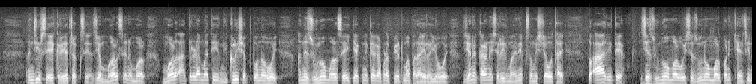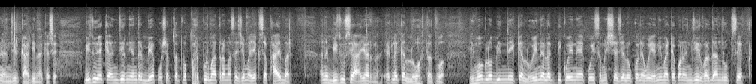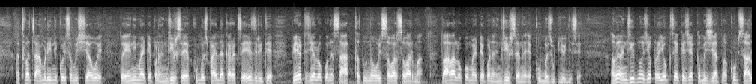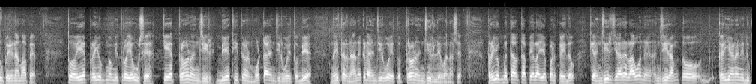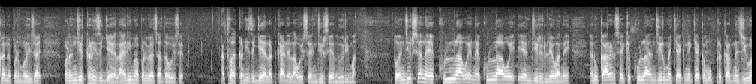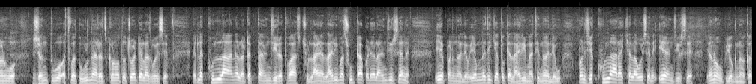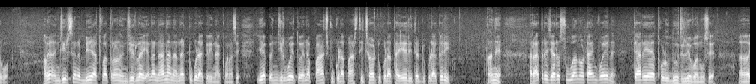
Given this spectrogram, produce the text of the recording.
અંજીર છે એક રેચક છે. જે મળ છે ને મળ મળ આંતરડામાંથી નીકળી શકતો ન હોય અને જૂનો મળ છે એ ક્યાંક ને ક્યાંક આપણા પેટમાં ભરાઈ રહ્યો હોય, જેના કારણે શરીરમાં અનેક સમસ્યાઓ થાય. તો આ રીતે જે જૂનો મળ હોય છે, જૂનો મળ પણ ખેંચીને અંજીર કાઢી નાખે છે. બીજું એ કે અંજીરની અંદર બે પોષક તત્વો ભરપૂર માત્રામાં છે, જેમાં એક છે ફાઇબર અને બીજું છે આયર્ન, એટલે કે લોહ તત્વ હિમોગ્લોબિનની કે લોહીને લગતી કોઈને કોઈ સમસ્યા જે લોકોને હોય, એની માટે પણ અંજીર વરદાનરૂપ છે. અથવા ચામડીની કોઈ સમસ્યા હોય, તો એની માટે પણ અંજીર છે. ખૂબ જ ફાયદાકારક છે. એ જ રીતે પેટ જે લોકોને સાફ થતું ન હોય સવાર સવારમાં, તો આવા લોકો માટે પણ અંજીર છે ને એ ખૂબ જ ઉપયોગી છે. હવે અંજીરનો જે પ્રયોગ છે કે જે કબજિયાતમાં ખૂબ સારું પરિણામ આપે તો એ પ્રયોગમાં મિત્રો એવું છે કે ત્રણ અંજીર બેથી ત્રણ, મોટા અંજીર હોય તો બે, નહીતર નાનકડા અંજીર હોય તો ત્રણ અંજીર લેવાના છે. પ્રયોગ બતાવતા પહેલાં એ પણ કહી દઉં કે અંજીર જ્યારે લાવો ને, અંજીર આમ તો કરિયાણાની દુકાને પણ મળી જાય, પણ અંજીર ઘણી જગ્યાએ લાયરીમાં પણ વેચાતા હોય છે અથવા ઘણી જગ્યાએ લટકાડેલા હોય છે અંજીર છે દોરીમાં. તો અંજીર છે ને એ ખુલ્લા હોય ને ખુલ્લા હોય એ અંજીર લેવા નહીં. એનું કારણ છે કે ખુલ્લા અંજીરમાં ક્યાંક ને ક્યાંક અમુક પ્રકારના જીવાણુઓ, જંતુઓ અથવા ધૂળના રજકણો તો ચોંટેલા જ હોય છે. એટલે ખુલ્લા અને લટકતા અંજીર અથવા લારીમાં છૂટા પડેલા અંજીર છે ને, એ પણ ન લેવું. એમ નથી કહેતો કે લારીમાંથી ન લેવું, પણ જે ખુલ્લા રાખેલા હોય છે ને, એ અંજીર છે, એનો ઉપયોગ ન કરવો. હવે અંજીર છે ને, બે અથવા ત્રણ અંજીર લઈ, એના નાના નાના ટુકડા કરી નાખવાના છે. એક અંજીર હોય તો એના પાંચ ટુકડા, પાંચથી છ ટુકડા થાય એ રીતે ટુકડા કરી અને રાત્રે જ્યારે સૂવાનો ટાઈમ હોય ને, ત્યારે થોડું દૂધ લેવાનું છે.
